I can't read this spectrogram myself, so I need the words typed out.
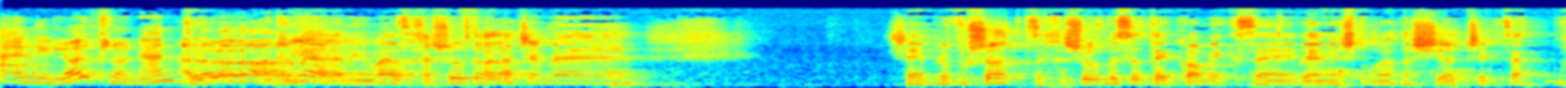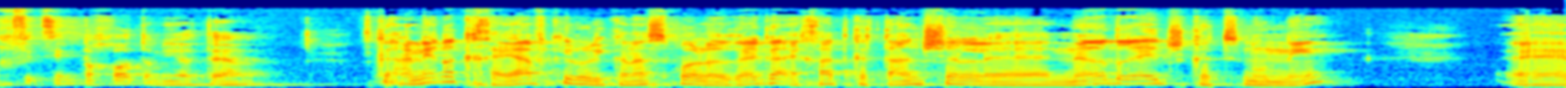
אני לא התלוננתי. לא, לא, לא, אני אומר, אני אומר, זה חשוב, אתה לדעת שהן... אה, שהן לבושות, זה חשוב בסרטי קומיקס, אה, בהם יש דמויות נשיות שקצת מחפיצים פחות או מי יותר. אני רק חייב כאילו להיכנס פה לרגע אחד קטן של נרד רייג' קטנוני. אה,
